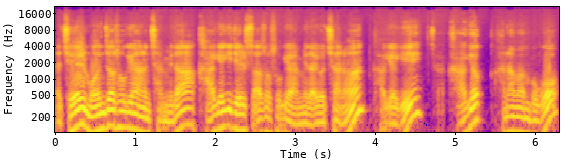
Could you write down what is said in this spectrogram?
자, 제일 먼저 소개하는 차입니다. 가격이 제일 싸서 소개합니다. 요 차는 가격이 자, 가격 하나만 보고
